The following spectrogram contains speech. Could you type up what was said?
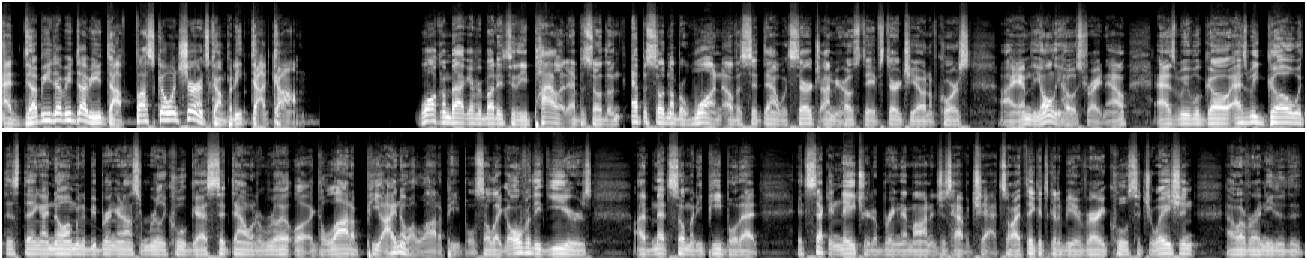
at www.fuscoinsurancecompany.com. Welcome back, everybody, to the pilot episode, episode number one of a sit down with Sturch. I'm your host, Dave Sturchio, and of course, I am the only host right now. As we will go, as we go with this thing, I know I'm going to be bringing on some really cool guests. Sit down with a real, like a lot of people. I know a lot of people, so like over the years, I've met so many people that it's second nature to bring them on and just have a chat. So I think it's going to be a very cool situation. However, I needed to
